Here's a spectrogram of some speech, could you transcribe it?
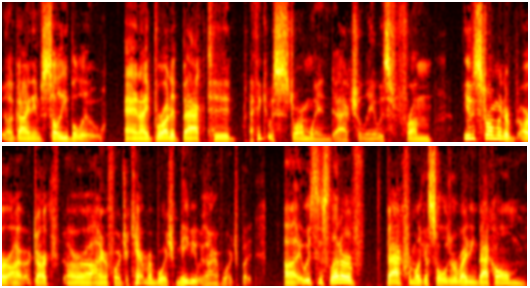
a guy named Sully Balloo. And I brought it back to I think it was Stormwind actually. It was from either Stormwind or, or, Dark or uh, Ironforge. I can't remember which. Maybe it was Ironforge, but uh, it was this letter of back from like a soldier writing back home,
